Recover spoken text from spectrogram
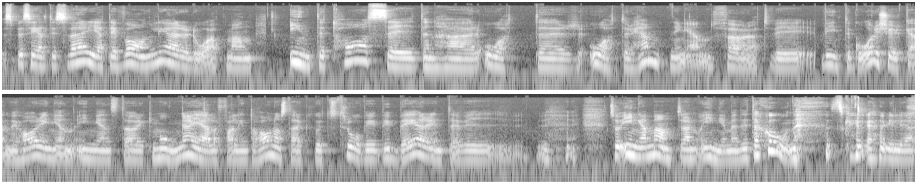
speciellt i Sverige, att det är vanligare då att man inte tar sig den här åter, återhämtningen för att vi, vi inte går i kyrkan. Vi har ingen, ingen stark, många i alla fall, inte har någon stark gudstro. Vi, vi ber inte. Vi, vi, så inga mantran och ingen meditation skulle jag vilja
